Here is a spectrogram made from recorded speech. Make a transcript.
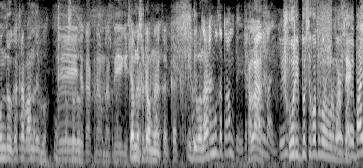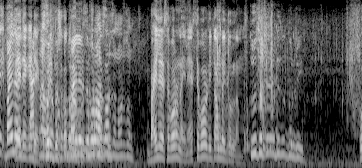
বন্ধু কাঁকড়া বান দেবো এই যে কাকড়া আমরা পেয়ে গেছি কেমনে ছোট ই দিব না। আঙ্গুলটা টানতে এটা শালা শরীফ ধরছে কত বড় বড় মাছ শরীফ ধরছে বড় বাইলের সে বড় নাই না এসে বড় তো আমরাই ধরলাম। তুই তো ধরবি। ও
